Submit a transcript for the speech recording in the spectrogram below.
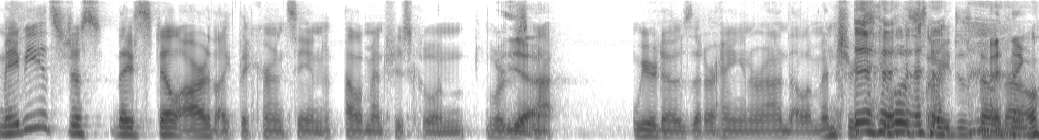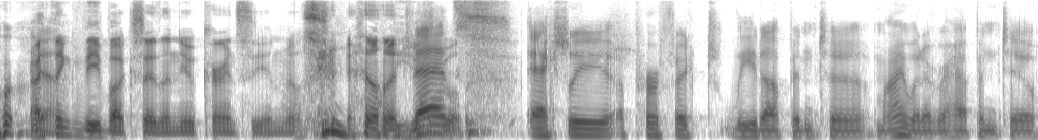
maybe it's just they still are like the currency in elementary school, and we're just Yeah. not weirdos that are hanging around elementary school, so we just don't I know. think I Yeah. think V Bucks are the new currency in middle school, in elementary school. That's actually a perfect lead up into my whatever happened to.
